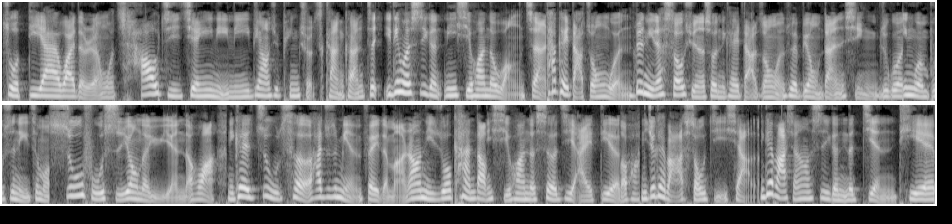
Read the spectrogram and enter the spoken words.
做 D I Y 的人，我超级建议你，你一定要去 Pinterest 看看，这一定会是一个你喜欢的网站。它可以打中文，就你在搜寻的时候，你可以打中文，所以不用担心。如果英文不是你这么舒服使用的语言的话，你可以注册，它就是免。免费的嘛。然后你如果看到你喜欢的设计 idea 的话，你就可以把它收集一下了。你可以把它想象是一个你的剪贴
